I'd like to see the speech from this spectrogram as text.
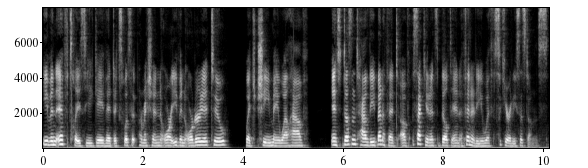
Even if Tlacey gave it explicit permission or even ordered it to, which she may well have, it doesn't have the benefit of SecUnit's built in affinity with security systems.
